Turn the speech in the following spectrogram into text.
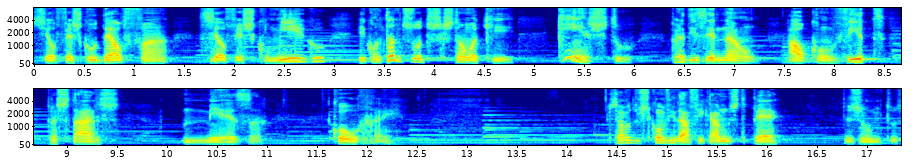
se ele fez com o Delfã, se ele fez comigo e com tantos outros que estão aqui, quem és tu para dizer não ao convite para estares mesa com o Rei? Gostava de vos convidar a ficarmos de pé, juntos.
